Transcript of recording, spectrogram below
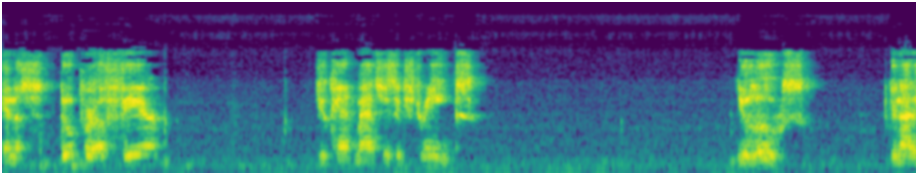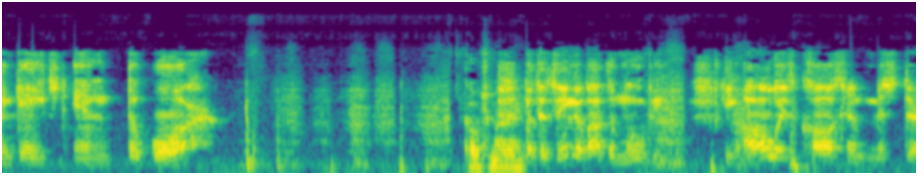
in a stupor of fear, you can't match his extremes. You lose. You're not engaged in the war. Coach Murray. But the thing about the movie, he always calls him Mr.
